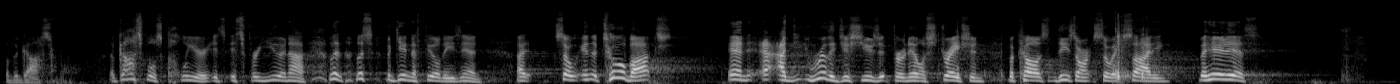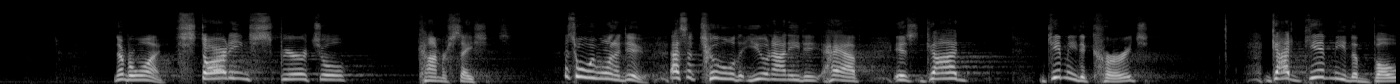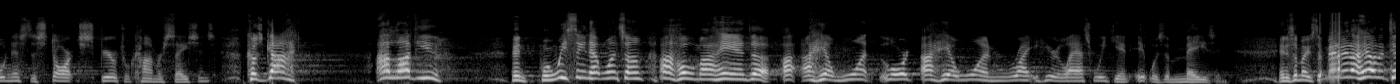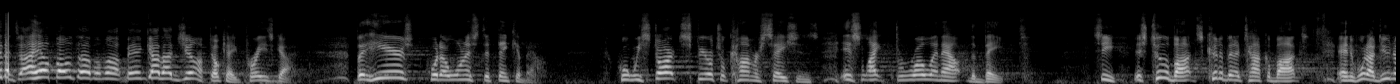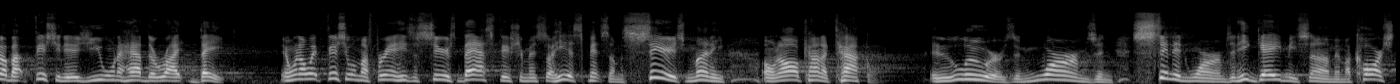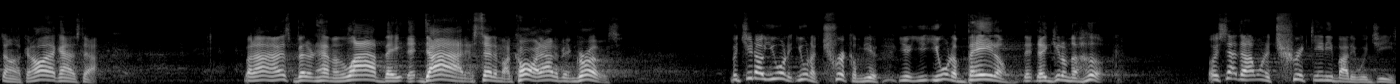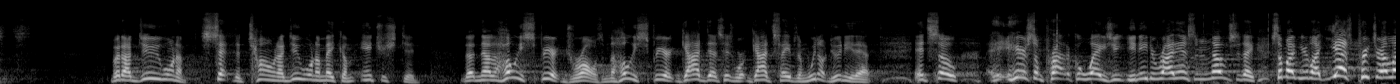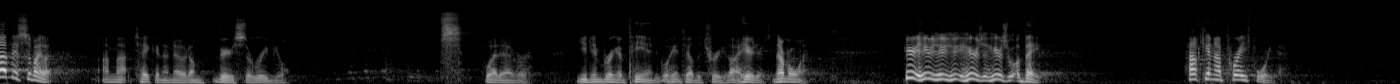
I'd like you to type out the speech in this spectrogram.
of the gospel. The gospel is clear. It's, it's for you and I. Let, us begin to fill these in. Uh, so, in the toolbox, and I really just use it for an illustration because these aren't so exciting, but here it is. Number one, starting spiritual conversations. That's what we want to do. That's a tool that you and I need to have is God, give me the courage. God, give me the boldness to start spiritual conversations. Because God, I love you. And when we sing that one song, I hold my hands up. I, I, held one, Lord, I held one right here last weekend. It was amazing. And somebody said, Man, I held it today. I held both of them up. Man, God, I jumped. Okay, praise God. But here's what I want us to think about. When we start spiritual conversations, it's like throwing out the bait. See, this toolbox could have been a tackle box, and what I do know about fishing is you want to have the right bait. And when I went fishing with my friend, he's a serious bass fisherman, so he has spent some serious money on all kind of tackle and lures and worms and scented worms, and he gave me some, and my car stunk and all that kind of stuff. But I, that's better than having live bait that died instead of my car. That would have been gross. But you know, you want to, you want to trick them. You, you, you want to bait them. They, they get on the hook. Well, it's not that I want to trick anybody with Jesus. But I do want to set the tone. I do want to make them interested. Now, the Holy Spirit draws them. The Holy Spirit, God does His work. God saves them. We don't do any of that. And so, here's some practical ways. You, you need to write in some notes today. Some of you are like, yes, preacher, I love this. Somebody like, I'm not taking a note. I'm very cerebral. Whatever. You didn't bring a pen. Go ahead and tell the truth. All right, here it is. Number one. Here, here, here, here's, here's a bait. How can I pray for you?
